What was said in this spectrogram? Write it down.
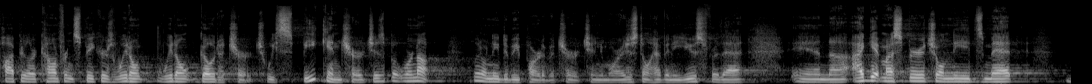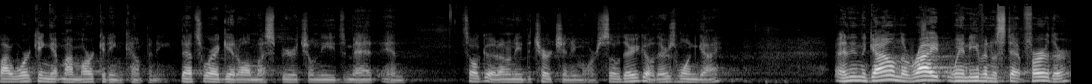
popular conference speakers, we don't, we don't go to church. We speak in churches, but we're not, we don't need to be part of a church anymore. I just don't have any use for that. And uh, I get my spiritual needs met by working at my marketing company. That's where I get all my spiritual needs met, and it's all good. I don't need the church anymore. So there you go. There's one guy. And then the guy on the right went even a step further,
